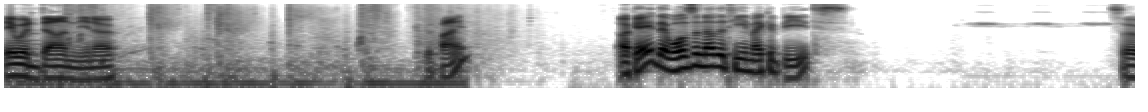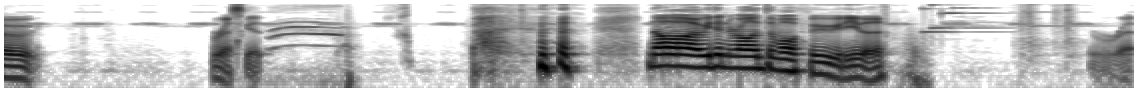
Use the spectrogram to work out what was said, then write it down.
they were done, you know. We're fine. Okay, there was another team I could beat. So, risk it. no, we didn't roll into more food either. Rip.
